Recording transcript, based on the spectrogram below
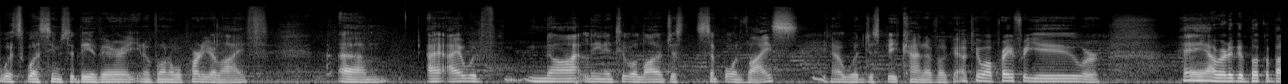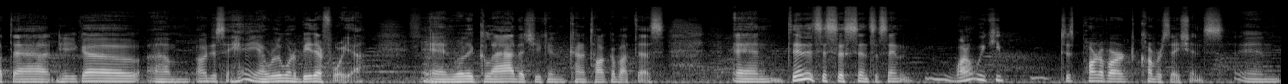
with what seems to be a very you know vulnerable part of your life. Um, I, I, would not lean into a lot of just simple advice. You know, would just be kind of okay. Okay, well, I'll pray for you, or hey, I read a good book about that. Here you go. Um, I would just say, hey, I really want to be there for you, hmm. and really glad that you can kind of talk about this. And then it's just a sense of saying, why don't we keep just part of our conversations? And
